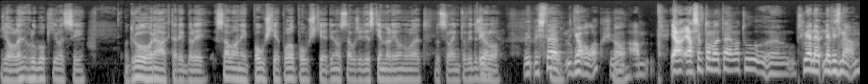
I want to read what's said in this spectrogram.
že? Le, hluboký lesy. V druhohorách tady byly savany, pouště, polopouště, dinosauři 200 milionů let, docela jim to vydrželo. Jo. Vy, vy jste no. geolog, že? No. A já, já se v tomhle tématu uh, upřímně ne, nevyznám,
